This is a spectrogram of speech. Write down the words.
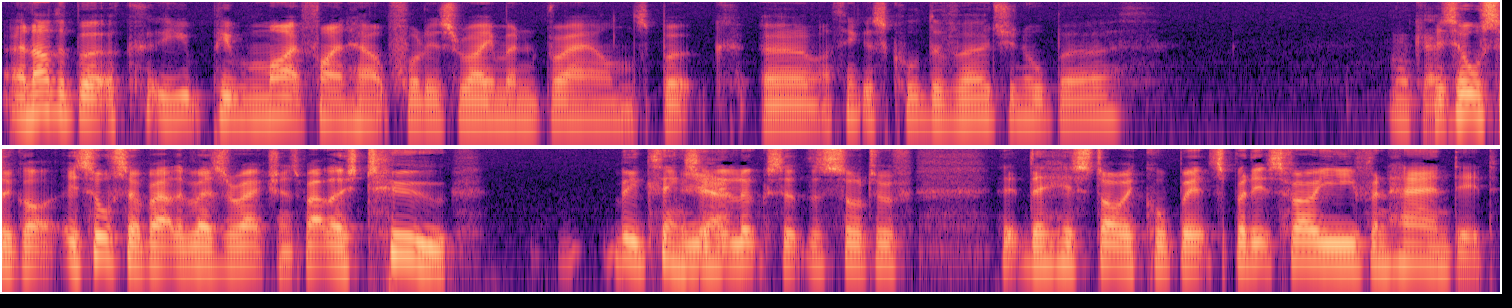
another book you, people might find helpful is Raymond Brown's book. Uh, I think it's called The Virginal Birth. Okay. It's also got. It's also about the resurrection. It's about those two big things, yeah. and it looks at the sort of the historical bits, but it's very even-handed,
